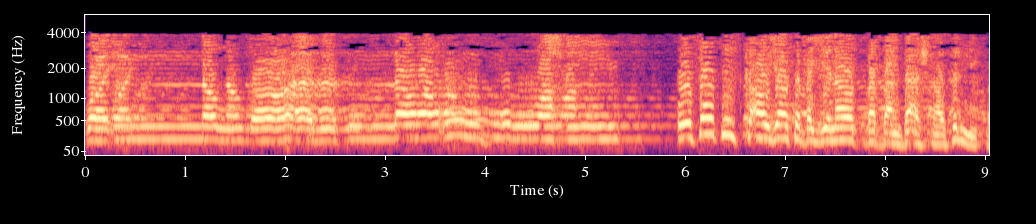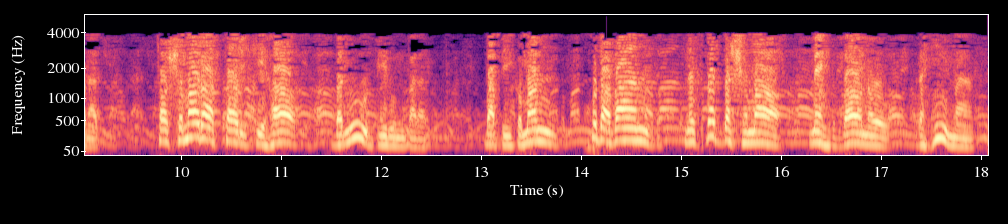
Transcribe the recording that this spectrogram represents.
وإن الله بكم لرؤوف رحيم. او ذاتی است که آیات بینات به بنده اش نازل می کند تا شما را از تاریکی ها به نور بیرون برد و بیگمان خداوند نسبت به شما مهربان و رحیم است.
